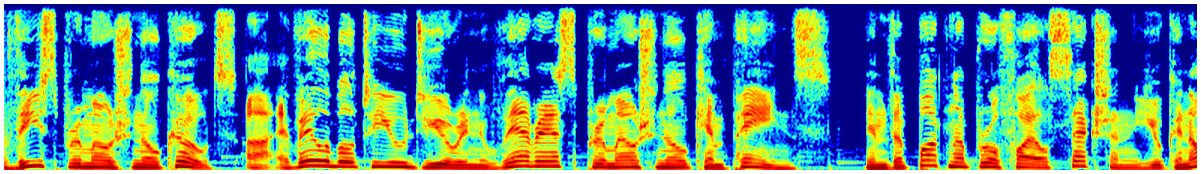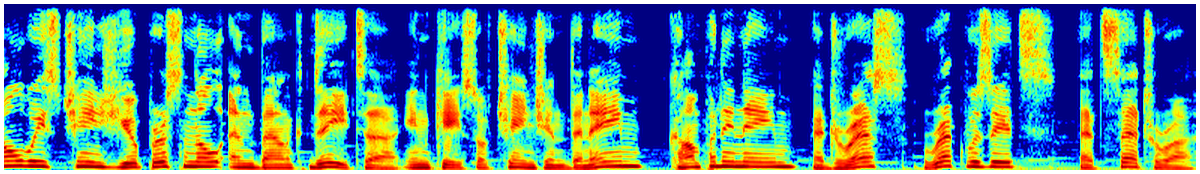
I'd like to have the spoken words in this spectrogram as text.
These promotional codes are available to you during various promotional campaigns. In the Partner Profile section you can always change your personal and bank data in case of changing the name, company name, address, requisites, etc.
